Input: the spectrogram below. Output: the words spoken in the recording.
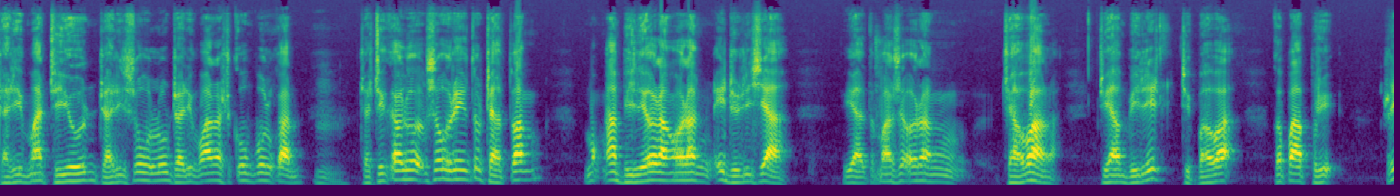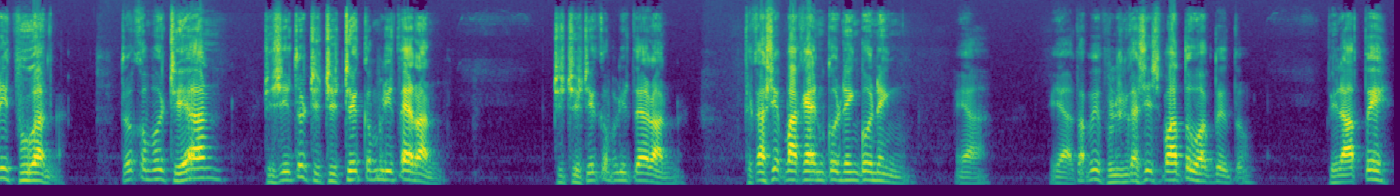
dari Madiun, dari Solo, dari mana dikumpulkan. Hmm. Jadi kalau sore itu datang mengambil orang-orang Indonesia, ya termasuk orang Jawa lah, diambil, dibawa ke pabrik ribuan. Itu kemudian di situ dididik kemiliteran, dididik kemiliteran, dikasih pakaian kuning-kuning, ya, ya, tapi belum kasih sepatu waktu itu, dilatih,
